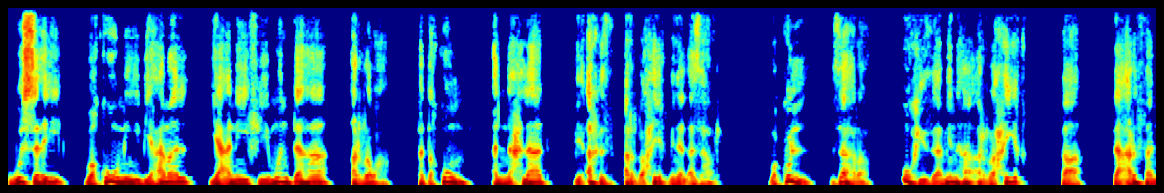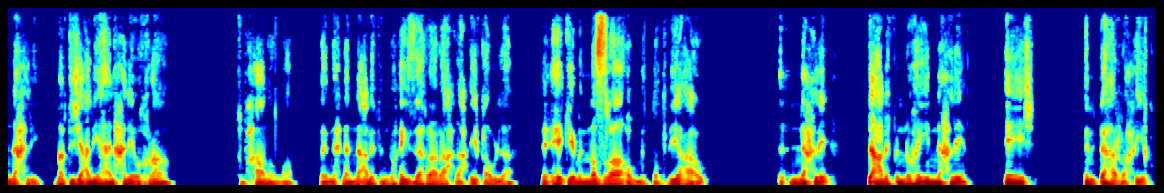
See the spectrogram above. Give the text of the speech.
وسعي وقومي بعمل يعني في منتهى الروعة. فتقوم النحلات بأخذ الرحيق من الأزهار. وكل زهرة أخذ منها الرحيق فتعرفها النحلة. ما بتجي عليها نحلة أخرى؟ سبحان الله. طيب نحن بنعرف إنه هي زهرة راح رحيقة ولا هيك من نظرة أو من تطليعة أو النحلة تعرف أنه هي النحلة إيش؟ انتهى الرحيق.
